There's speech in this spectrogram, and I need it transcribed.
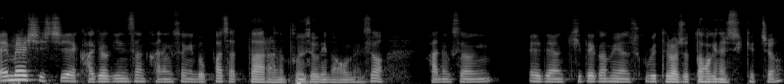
MLCC의 가격 인상 가능성이 높아졌다라는 분석이 나오면서 가능성에 대한 기대감에 의한 수급이 들어줬다 확인할 수 있겠죠.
